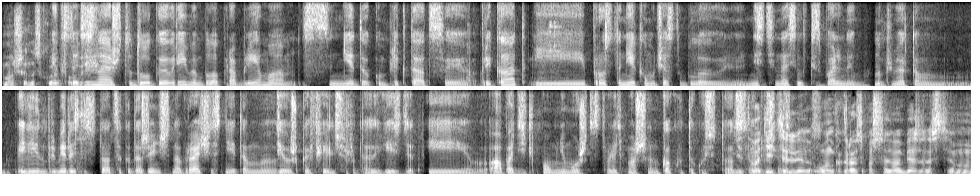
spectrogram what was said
в машину скорой Я, кстати, помощи. знаю, что долгое время была проблема с недокомплектацией бригад, mm. и просто некому часто было нести носилки с больным. Например, там... Или, например, если ситуация, когда женщина-врач, и с ней там девушка-фельдшер да, ездит, и... а водитель, по-моему, не может оставлять машину. Как вот такой ситуация? Нет, водитель, он как раз по своим обязанностям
